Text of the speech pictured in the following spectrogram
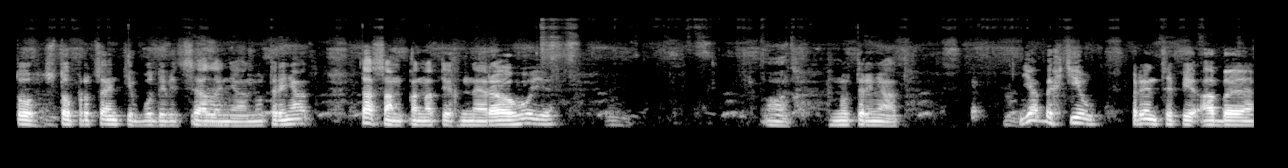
100%, 100% буде відселення нутринят. Та самка на тих не реагує. От, нутринят. Я би хотів, в принципі, аби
